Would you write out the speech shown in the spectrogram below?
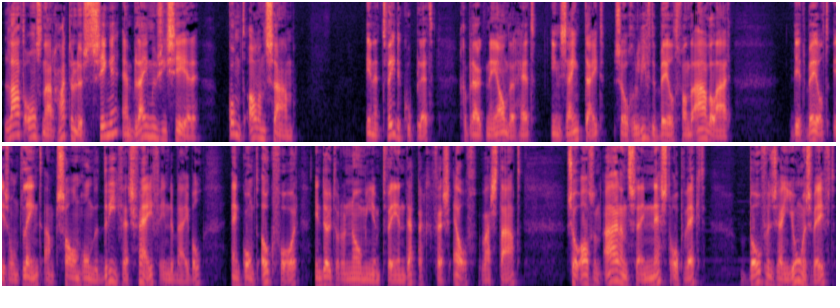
Laat ons naar hartelust zingen en blij musiceren. Komt allen samen. In het tweede couplet gebruikt Neander het in zijn tijd zo geliefde beeld van de adelaar. Dit beeld is ontleend aan Psalm 103, vers 5 in de Bijbel en komt ook voor in Deuteronomium 32, vers 11, waar staat: Zoals een arend zijn nest opwekt, boven zijn jongen zweeft,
